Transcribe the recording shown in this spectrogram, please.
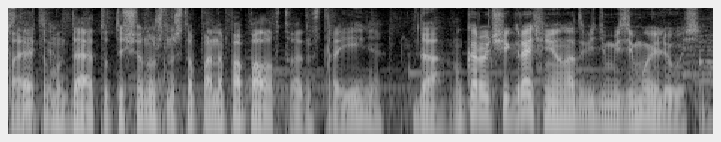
Поэтому, да, тут еще нужно, чтобы она попала в твое настроение. Да, ну, короче, играть в нее надо, видимо, зимой или осенью.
